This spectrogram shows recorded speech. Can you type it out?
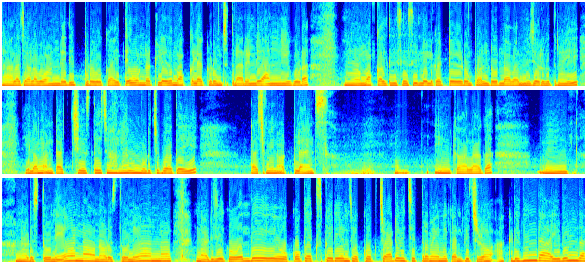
చాలా చాలా బాగుండేది. ఇప్పుడు ఒక అయితే ఉండట్లేదు. మొక్కలు ఎక్కడ ఉంచుతున్నారండి? అన్నీ కూడా మొక్కలు తీసేసి ఇల్లులు కట్టేయడం పల్లెటూర్లు అవన్నీ జరుగుతున్నాయి. ఇలా మనం టచ్ చేస్తే చాలా ముడిచిపోతాయి. టచ్ మీ నాట్ ప్లాంట్స్ ఇంకా అలాగా నడుస్తూనే ఉన్నాం నడుస్తూనే ఉన్నాం నడిచి కోల్ది ఒక్కొక్క ఎక్స్పీరియన్స్ ఒక్కొక్క చోట విచిత్రమైన కనిపించడం అక్కడ ఇది ఉందా ఇది ఉందా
